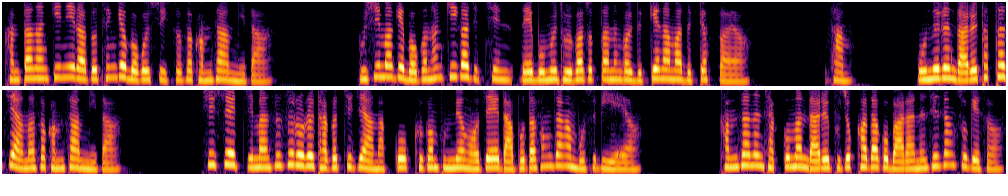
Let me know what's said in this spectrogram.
간단한 끼니라도 챙겨 먹을 수 있어서 감사합니다. 무심하게 먹은 한 끼가 지친 내 몸을 돌봐줬다는 걸 늦게나마 느꼈어요. 3. 오늘은 나를 탓하지 않아서 감사합니다. 실수했지만 스스로를 다그치지 않았고 그건 분명 어제의 나보다 성장한 모습이에요. 감사는 자꾸만 나를 부족하다고 말하는 세상 속에서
